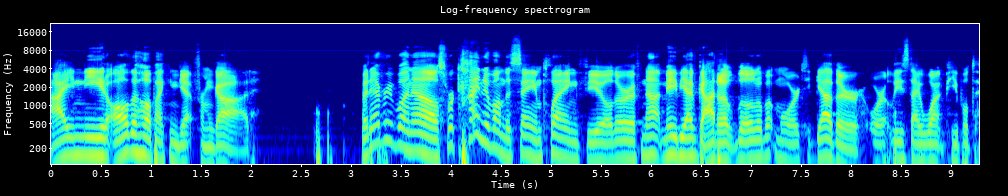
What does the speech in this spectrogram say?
I need all the help I can get from God. But everyone else, we're kind of on the same playing field, or if not, maybe I've got it a little bit more together, or at least I want people to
